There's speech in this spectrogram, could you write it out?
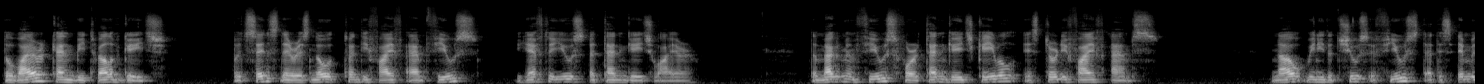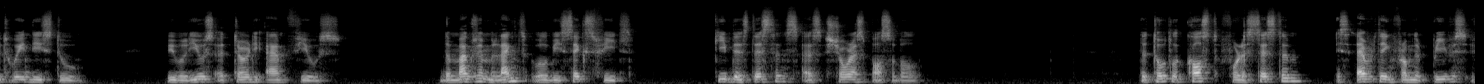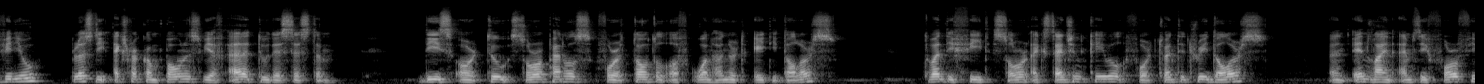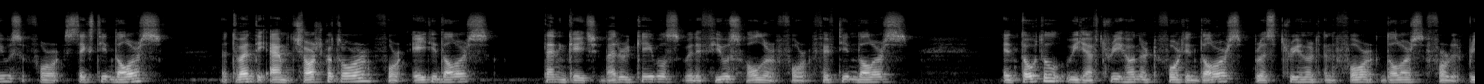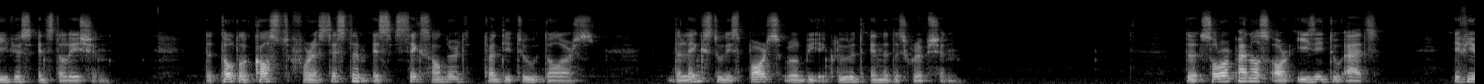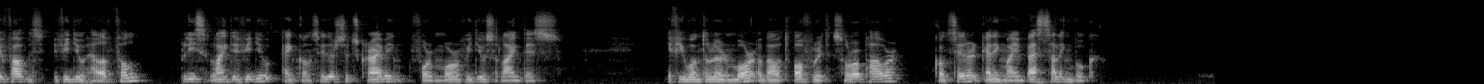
The wire can be 12 gauge, but since there is no 25 amp fuse, we have to use a 10 gauge wire. The maximum fuse for a 10 gauge cable is 35 amps. Now we need to choose a fuse that is in between these two. We will use a 30 amp fuse. The maximum length will be 6 feet. Keep this distance as short as possible. The total cost for the system is everything from the previous video plus the extra components we have added to this system. These are two solar panels for a total of $180, 20 feet solar extension cable for $23, an inline MC4 fuse for $16, a 20 amp charge controller for $80, 10 gauge battery cables with a fuse holder for $15. In total we have $314 plus $304 for the previous installation. The total cost for a system is $622. The links to these parts will be included in the description. The solar panels are easy to add. If you found this video helpful, please like the video and consider subscribing for more videos like this. If you want to learn more about off-grid solar power, consider getting my best-selling book.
